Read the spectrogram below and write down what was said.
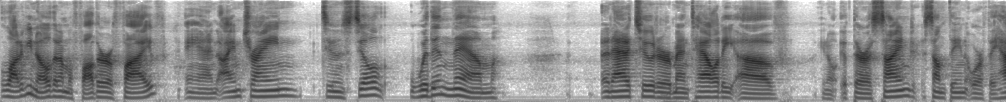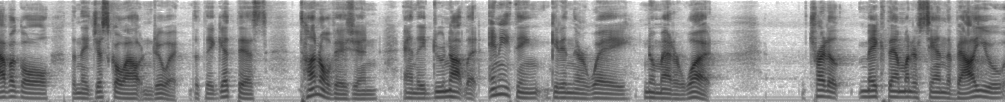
a lot of you know that I'm a father of five, and I'm trying to instill within them an attitude or mentality of, you know, if they're assigned something or if they have a goal, then they just go out and do it. That they get this tunnel vision and they do not let anything get in their way no matter what. Try to make them understand the value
